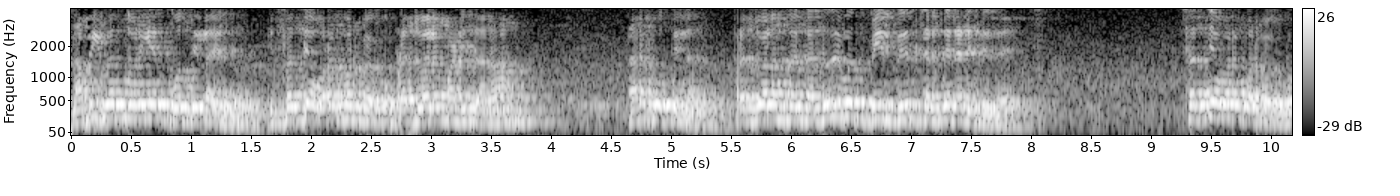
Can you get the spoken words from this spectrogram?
ನಮಗೆ ಇವತ್ತವರೆಗೆ ಏನು ಗೊತ್ತಿಲ್ಲ ಇದು. ಇದು ಸತ್ಯ ಹೊರಗೆ ಬರಬೇಕು. ಪ್ರಜ್ವಲೆ ಮಾಡಿದ್ದಾನೋ? ನನಗೆ ಗೊತ್ತಿಲ್ಲ. ಪ್ರಜ್ವಲ್ ಅಂತಕ್ಕಂಥದ್ದು ಇವತ್ತು ಬೀದಿ ಬೀದಿ ಚರ್ಚೆ ನಡೀತಿದೆ. ಸತ್ಯ ಹೊರಗೆ ಬರಬೇಕು.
